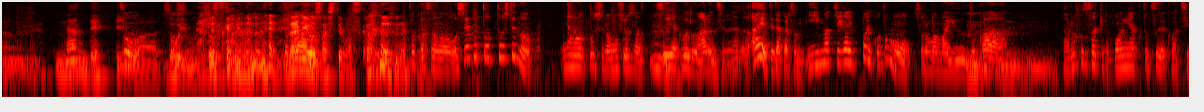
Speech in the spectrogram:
うん、なんでっていうのはどういう意味なんですか？みたいなね。何を指してますか？とかそのお仕事としてのものとしての面白さうん。通訳部分あるんですよね、だからあえてだからその言い間違いっぽいこともそのまま言うとか、うんうんなるほどさっきの翻訳と通訳は違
